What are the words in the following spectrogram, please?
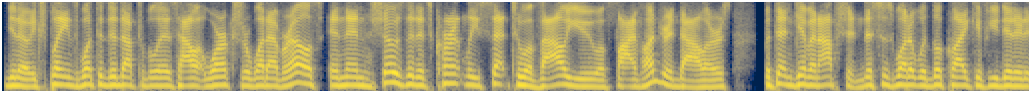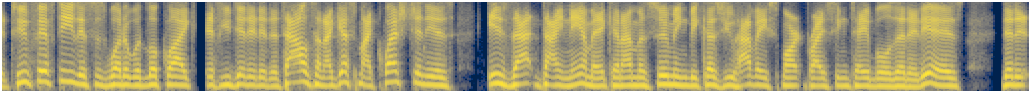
you know, explains what the deductible is, how it works, or whatever else, and then shows that it's currently set to a value of $500 but then give an option. This is what it would look like if you did it at 250. This is what it would look like if you did it at a thousand. I guess my question is, is that dynamic? And I'm assuming because you have a smart pricing table that it is, that it,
